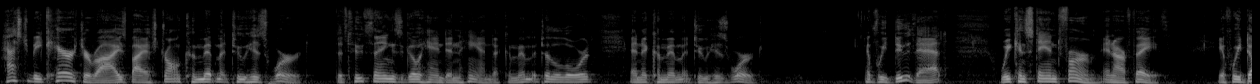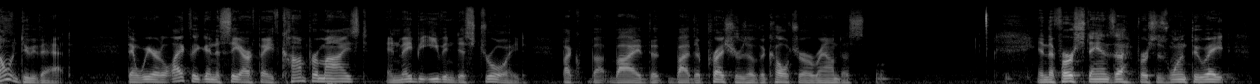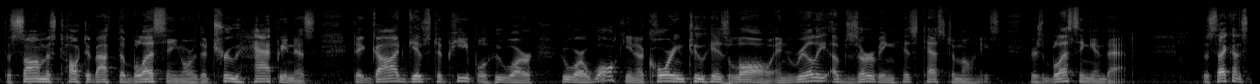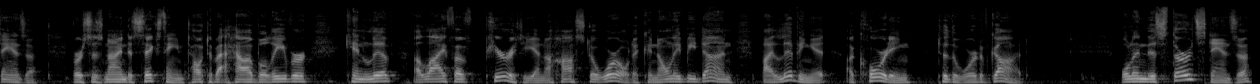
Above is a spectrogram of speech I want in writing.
has to be characterized by a strong commitment to His Word. The two things go hand in hand a commitment to the Lord and a commitment to His Word. If we do that, we can stand firm in our faith. If we don't do that, then we are likely going to see our faith compromised and maybe even destroyed by, by, the, by the pressures of the culture around us. In the first stanza, verses 1 through 8, the psalmist talked about the blessing or the true happiness that God gives to people who are, who are walking according to his law and really observing his testimonies. There's blessing in that. The second stanza, verses 9 to 16, talked about how a believer can live a life of purity in a hostile world. It can only be done by living it according to the Word of God. Well, in this third stanza,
